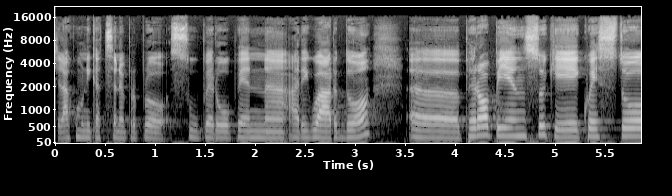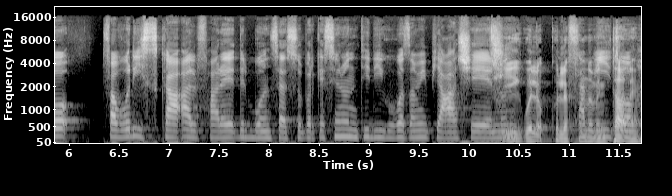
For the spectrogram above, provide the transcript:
la comunicazione è proprio super open a riguardo, eh, però penso che questo favorisca al fare del buon sesso perché se non ti dico cosa mi piace Sì, non- quello, quello è capito? fondamentale.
